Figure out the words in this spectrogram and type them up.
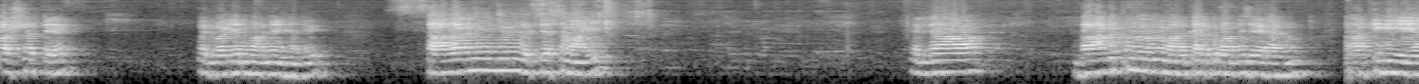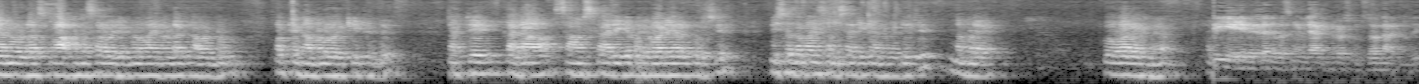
വർഷത്തെ പരിപാടി എന്ന് പറഞ്ഞു കഴിഞ്ഞാൽ സാധാരണ വ്യത്യസ്തമായി എല്ലാ ഭാഗത്തു നിന്നും ആൾക്കാർക്ക് വന്നു ചേരാനും പാർക്കിംഗ് ചെയ്യാനുള്ള വാഹന സൗകര്യങ്ങളും അതിനുള്ള ഗ്രൗണ്ടും ഒക്കെ നമ്മൾ ഒരുക്കിയിട്ടുണ്ട്. മറ്റ് കലാ സാംസ്കാരിക പരിപാടികളെ കുറിച്ച് വിശദമായി സംസാരിക്കാൻ വേണ്ടിയിട്ട് നമ്മളെ ഗോപാലന് ഈ ഏഴുപേരുടെ ദിവസങ്ങളിലാണ് പ്രവേശന ഉത്സവം നടക്കുന്നത്.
